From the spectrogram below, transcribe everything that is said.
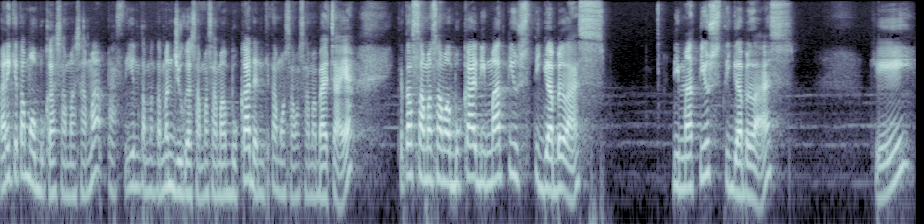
Mari kita mau buka sama-sama. Pastiin teman-teman juga sama-sama buka dan kita mau sama-sama baca ya. Kita sama-sama buka di Matius 13 di Matius 13. Oke,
